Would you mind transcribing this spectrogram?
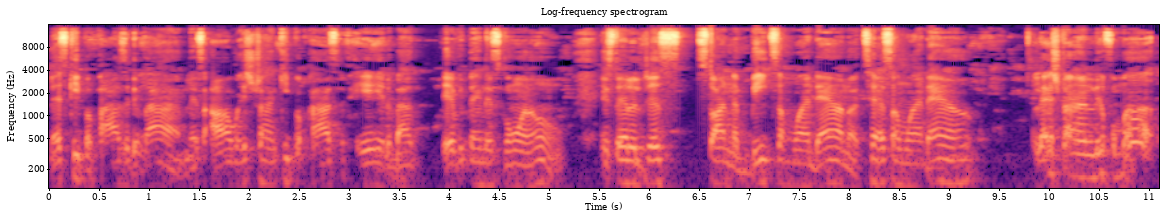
Let's keep a positive vibe. Let's always try and keep a positive head about everything that's going on. Instead of just starting to beat someone down or tear someone down, let's try and lift them up.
